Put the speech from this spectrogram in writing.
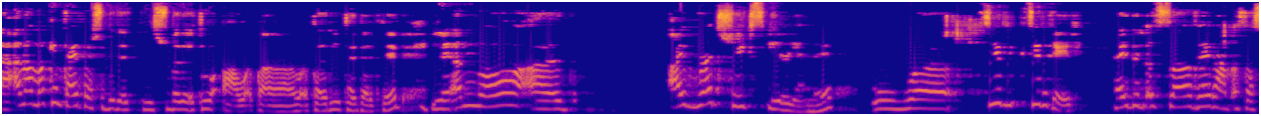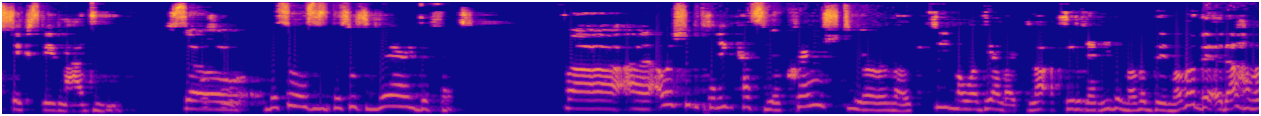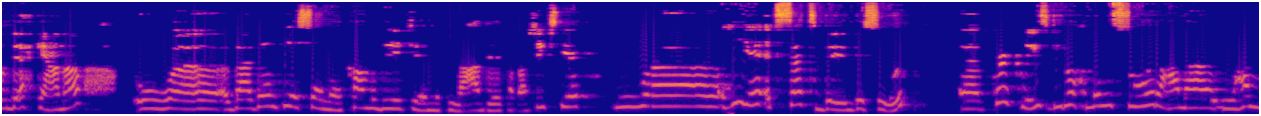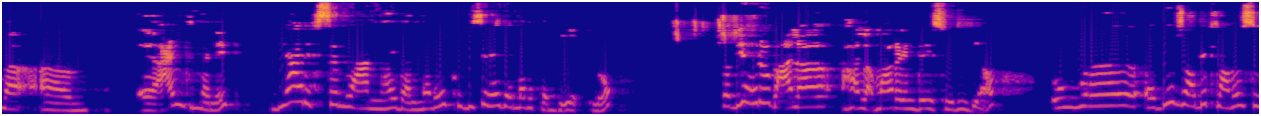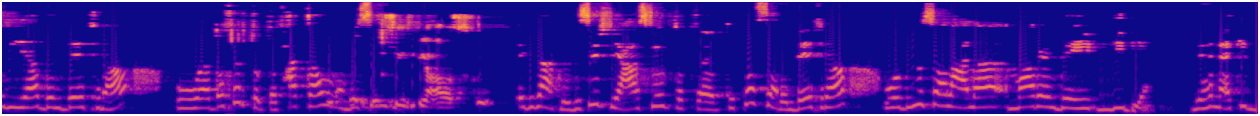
آه، أنا ما كنت عارفة شو بدأت شو بدأت أتوقع وقت وقت قريت هذا الكتاب لأنه آه، I've read Shakespeare يعني وكثير كثير غير. هيدي القصة غير عن قصص شكسبير العادية. So this was this was very different. فأول شيء بتخليك تحس you're cringed you're like في مواضيع like لا كثير غريبة ما بدي ما بدي أقراها ما بدي أحكي عنها. وبعدين في أشياء كوميدي مثل العادة تبع شكسبير. وهي it starts بسور. بيركليز بيروح من سور على هلا آه، عند ملك. بيعرف سر عن هذا الملك وبصير هذا الملك بده يقتله فبيهرب على هلا مارين دي سوريا. وبيرجع بيطلع من سوريا بالباخرة وبصرته بتتحطم وبصير في عاصفة. اكزاكتلي بصير في عاصفة بتتكسر الباخرة وبيوصل على مارين دي ليبيا اللي هن أكيد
